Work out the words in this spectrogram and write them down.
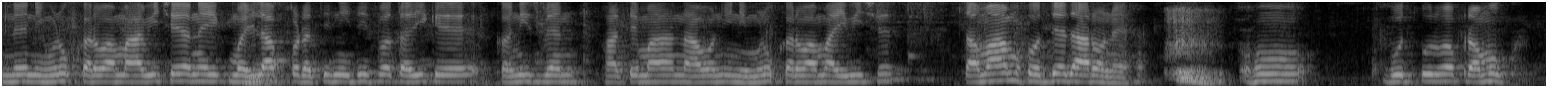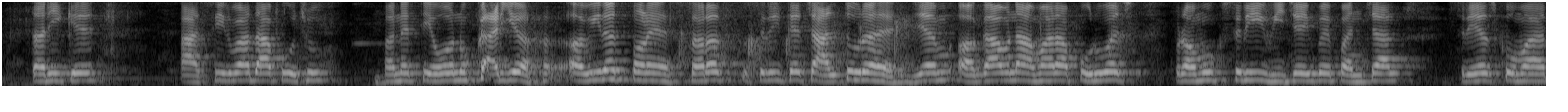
ને નિમણૂક કરવામાં આવી છે અને એક મહિલા પ્રતિનિધિત્વ તરીકે કનિષબેન ફાતેમા નાઓની નિમણૂક કરવામાં આવી છે. તમામ હોદ્દેદારોને હું ભૂતપૂર્વ પ્રમુખ તરીકે આશીર્વાદ આપું છું અને તેઓનું કાર્ય અવિરતપણે સરસ રીતે ચાલતું રહે. જેમ અગાઉના અમારા પૂર્વજ પ્રમુખ શ્રી વિજયભાઈ પંચાલ શ્રેયસકુમાર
